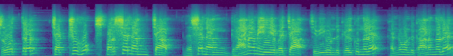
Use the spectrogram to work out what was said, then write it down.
ശ്രോത്രം ചക്ഷുഹു സ്പർശനം ച രസനം ഘ്രാണമേവ ച ചെവി കൊണ്ട് കേൾക്കുന്നത് കണ്ണുകൊണ്ട് കാണുന്നത്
